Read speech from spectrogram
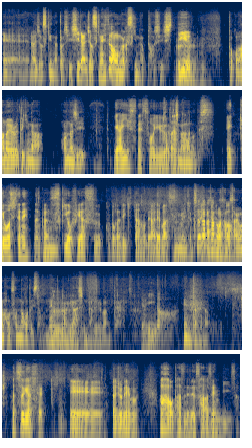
えーラジオ好きになってほしいし、ラジオ好きな人が音楽好きになってほしいしっていうんんんところ、あの夜的な同じいや、いいっすね。そういう、なん形のもか、のです。越境してね、なんかうん好きを増やすことができたのであれば、うんめちゃくちそれゃいいんじゃないですか。だから佐久間さんは最後の方そんなこと言ってたもんね。うんうん架け橋になれればみたいな。いや、いいなエンタメの。あ続きまして、えー、ラジオネーム、母を訪ねてサーゼンリーさん。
